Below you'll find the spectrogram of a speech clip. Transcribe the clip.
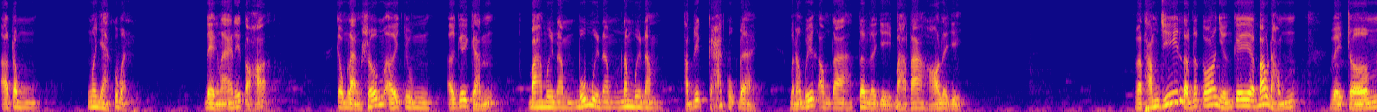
ở trong ngôi nhà của mình. Đèn này lấy tỏ. Công làng sớm ở chung, ở cái cạnh 30 năm 40 năm 50 năm, thậm chí cả cuộc đời. Mình không biết ông ta tên là gì, bà ta, họ là gì. Và thậm chí là nó có những cái báo động về trộm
